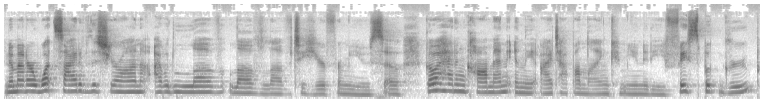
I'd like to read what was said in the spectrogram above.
no matter what side of this you're on, I would love, love, love to hear from you. So, go ahead and comment in the iTap Online community Facebook group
